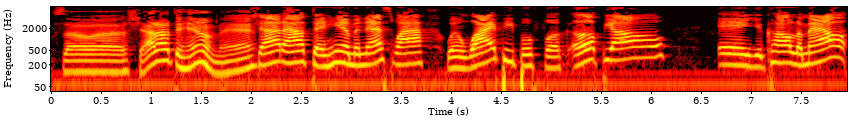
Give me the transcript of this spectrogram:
So uh shout out to him man. Shout out to him, and that's why when white people fuck up, y'all, and you call them out,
